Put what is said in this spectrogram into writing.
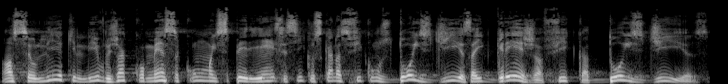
Nossa, eu li aquele livro, já começa com uma experiência assim que os caras ficam uns dois dias, a igreja fica dois dias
